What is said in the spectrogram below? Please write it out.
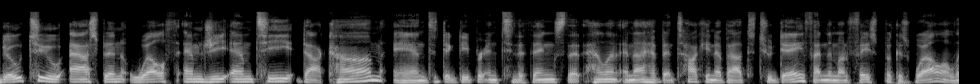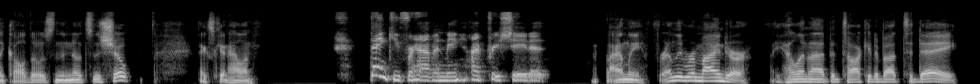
Go to aspenwealthmgmt.com and dig deeper into the things that Helen and I have been talking about today. Find them on Facebook as well. I'll link all those in the notes of the show. Thanks again, Helen. Thank you for having me. I appreciate it. Finally, friendly reminder like Helen and I have been talking about today.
